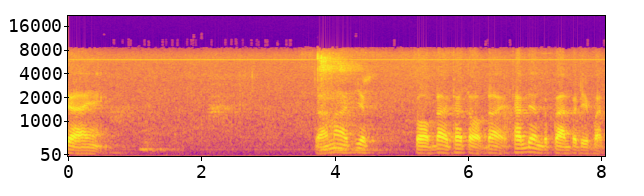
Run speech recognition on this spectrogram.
จ สามารถที่จะตอบได้ถ้าตอบได้ ถ้าเรื่องกับการปฏิบัติ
